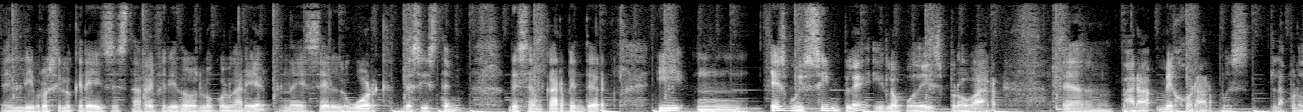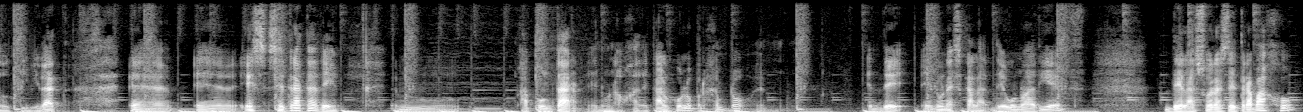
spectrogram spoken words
el libro, si lo queréis, está referido, os lo colgaré, es el Work the System de Sam Carpenter y mm, es muy simple y lo podéis probar eh, para mejorar pues, la productividad. Eh, se trata de mm, apuntar en una hoja de cálculo, por ejemplo, de, en una escala de 1 a 10 de las horas de trabajo,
